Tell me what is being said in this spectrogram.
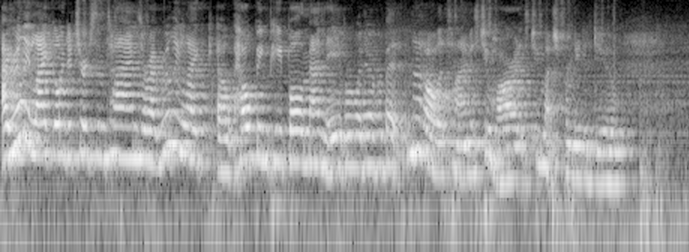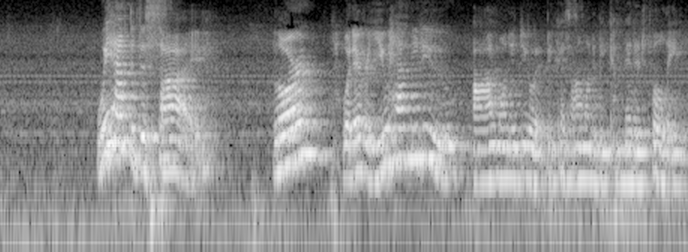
I really like going to church sometimes, or I really like uh, helping people, my neighbor, whatever, but not all the time. It's too hard, it's too much for me to do. We have to decide, Lord, whatever you have me do, I want to do it because I want to be committed fully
